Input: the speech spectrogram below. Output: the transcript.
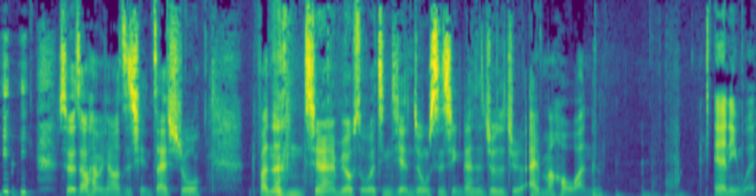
所以在我还没想到之前再说，反正 现在也没有所谓经纪人这种事情，但是就是觉得哎蛮好玩的。Anyway，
